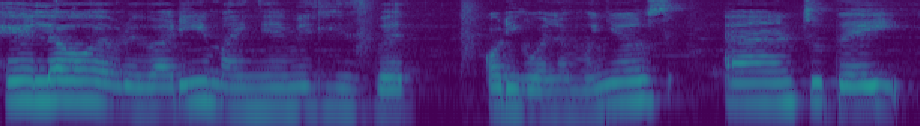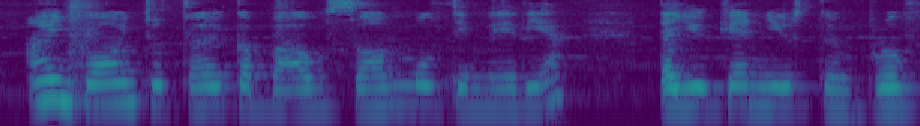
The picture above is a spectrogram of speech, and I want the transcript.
Hello, everybody. My name is Lisbeth Orihuela Munoz, and today I'm going to talk about some multimedia that you can use to improve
